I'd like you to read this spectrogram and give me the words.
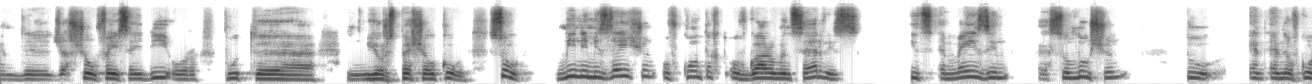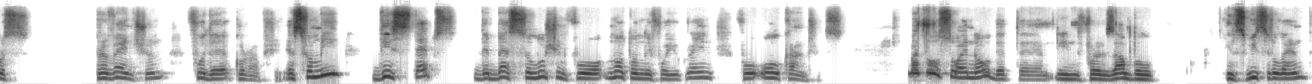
and uh, just show face id or put uh, your special code. So minimization of contact of government service it's amazing uh, solution to and, and of course prevention for the corruption. As for me these steps the best solution for not only for ukraine for all countries. But also, I know that uh, in, for example, in Switzerland,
